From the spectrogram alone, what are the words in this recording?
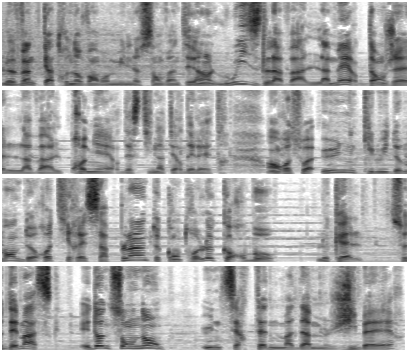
Le 24 novembre 1921, Louise Laval, la mère d'Angèle Laval, première destinataire des lettres, en reçoit une qui lui demande de retirer sa plainte contre le corbeau, lequel? Se démasque et donne son nom, une certaine Madame Gibert,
